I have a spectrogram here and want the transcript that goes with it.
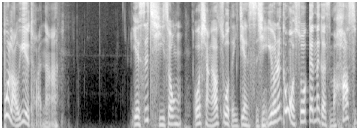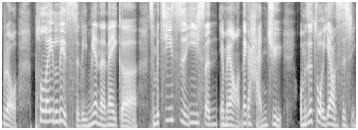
不老乐团啊。也是其中我想要做的一件事情。有人跟我说，跟那个什么 Hospital Playlist 里面的那个什么机智医生有没有那个韩剧？我们是做一样的事情。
